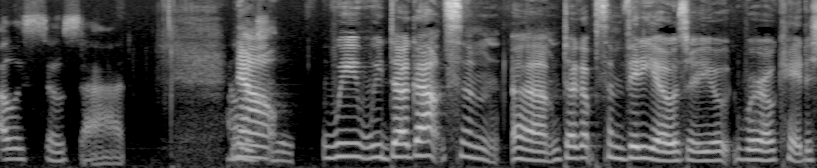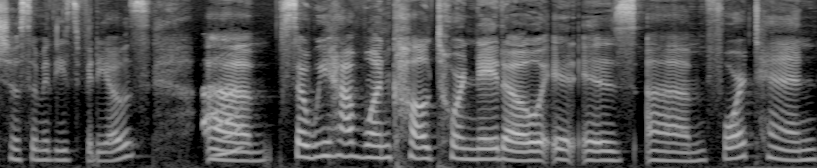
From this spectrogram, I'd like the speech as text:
I was so sad. I was Now, really- we we dug out some um, dug up some videos. Are you we're okay to show some of these videos? Uh-huh. Um, so we have one called Tornado. It is um, 4Tem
